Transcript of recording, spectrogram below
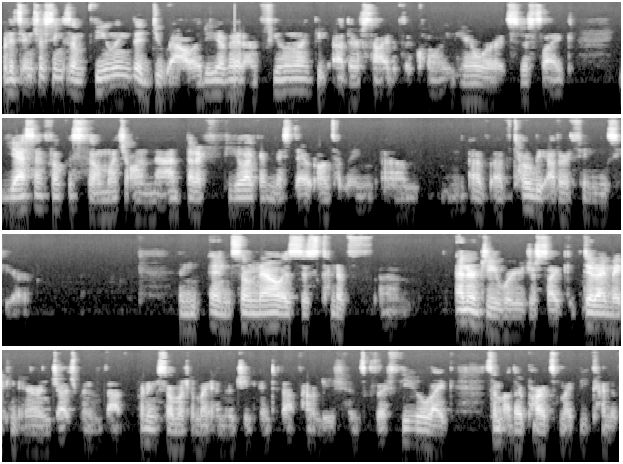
But it's interesting because I'm feeling the duality of it. I'm feeling like the other side of the coin here, where it's just like, yes, I focus so much on that that I feel like I missed out on something um, of, of totally other things here. And and so now it's this kind of um, energy where you're just like, did I make an error in judgment of that? Putting so much of my energy into that foundation because I feel like some other parts might be kind of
